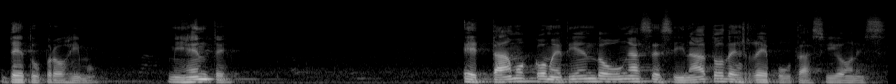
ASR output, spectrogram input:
de tu prójimo. Mi gente, estamos cometiendo un asesinato de reputaciones.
